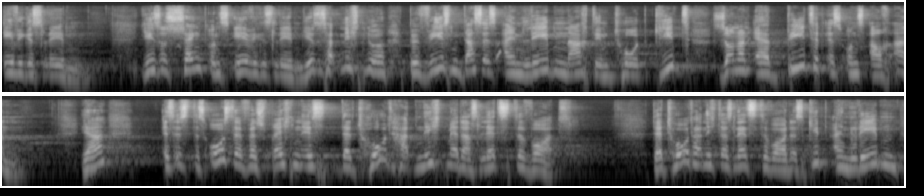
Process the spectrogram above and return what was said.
ewiges Leben. Jesus schenkt uns ewiges Leben. Jesus hat nicht nur bewiesen, dass es ein Leben nach dem Tod gibt, sondern er bietet es uns auch an. Ja, es ist, das Osterversprechen ist, der Tod hat nicht mehr das letzte Wort. Der Tod hat nicht das letzte Wort. Es gibt ein Leben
